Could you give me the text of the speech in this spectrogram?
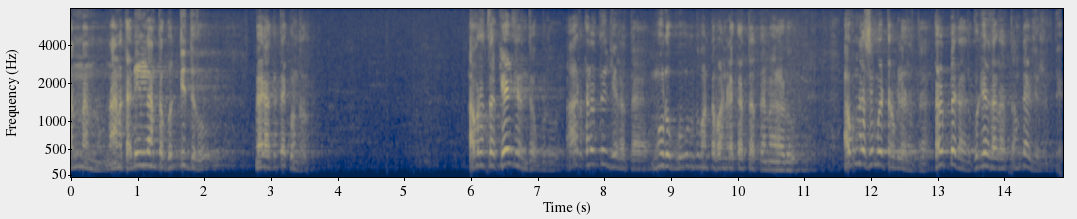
ನನ್ನನ್ನು, ನಾನು ಕಲಿಯಿಲ್ಲ ಅಂತ ಗೊತ್ತಿದ್ದರು ಮೇಳಕ್ಕೆ ತಗೊಂಡ್ರು ಅವ್ರ ಹತ್ರ ಕೇಳಿದ್ರಂತ ಒಬ್ಬರು ಆರು ಕಲ್ತಿದ್ದೀರತ್ತ ಮೂರು ಗೂಡು ಅಂತ ಬಂಡೆ ಕತ್ತತ್ತ ಮೇಳು ಅವ್ರನ್ನ ಸಿಂಬಿಟ್ಟರುಗಳಿರತ್ತ ಕಲ್ಪಿದಾರ ಕುಡಿಯೋದಾರತ್ತ ಅಂತ ಹೇಳಿದ್ರಂತೆ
